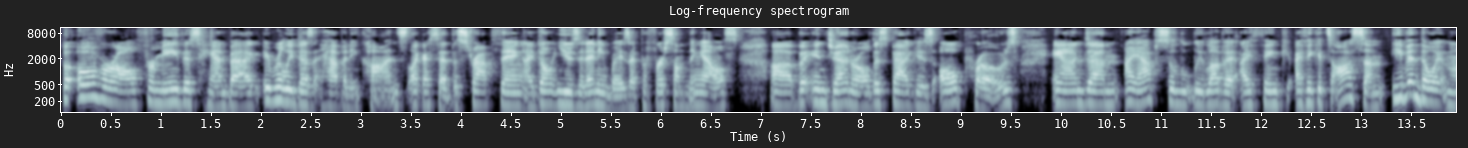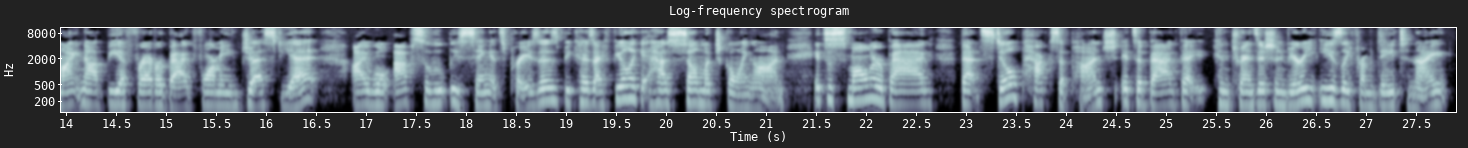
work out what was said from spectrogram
But overall, for me, this handbag, it really doesn't have any cons. Like I said, the strap thing, I don't use it anyways. I prefer something else. Uh, but in general, this bag is all pros and um, I absolutely love it. I think, I think it's awesome. Even though it might not be a forever bag for me just yet, I will absolutely sing its praises because I feel like it has so much going on. It's a smaller bag that still packs a punch. It's it's a bag that can transition very easily from day to night.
